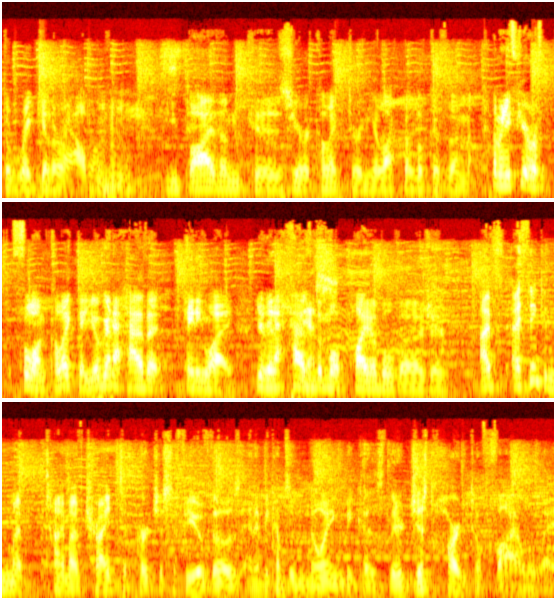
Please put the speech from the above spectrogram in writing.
the regular album. Mm-hmm. You buy them because you're a collector and you like the look of them. I mean, if you're a full on collector, you're going to have it anyway. You're going to have Yes. the more playable version. I've, I think in my time I've tried to purchase a few of those, and it becomes annoying because they're just hard to file away.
